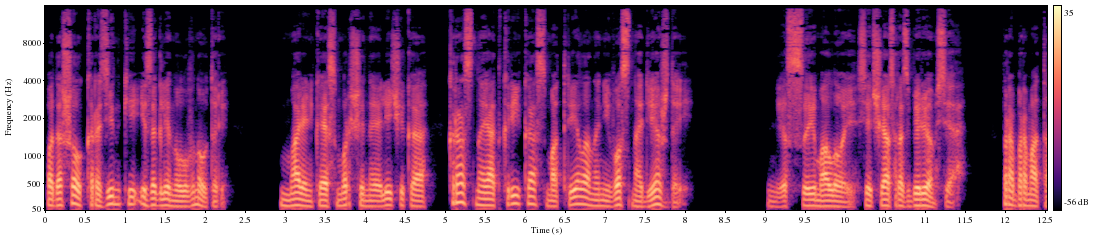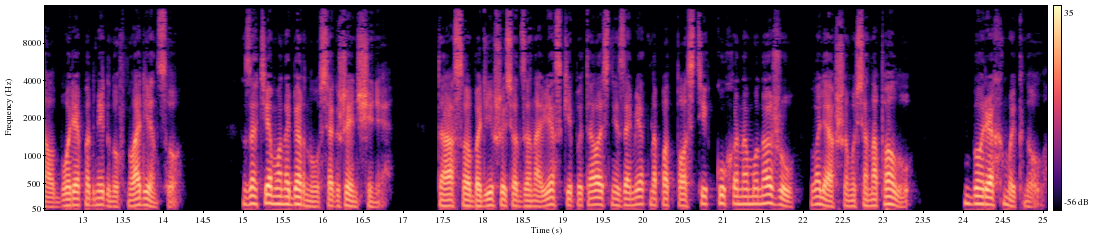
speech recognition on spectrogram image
подошел к корзинке и заглянул внутрь. Маленькое сморщенное личико, красное от крика, смотрело на него с надеждой. «Не ссы, малой, сейчас разберемся», – пробормотал Боря, подмигнув младенцу. Затем он обернулся к женщине. Та, освободившись от занавески, пыталась незаметно подползти к кухонному ножу, валявшемуся на полу. Боря хмыкнул.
